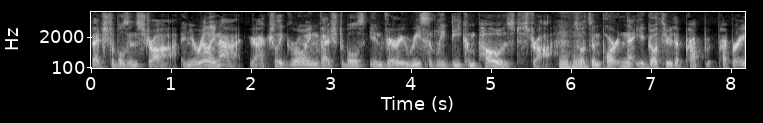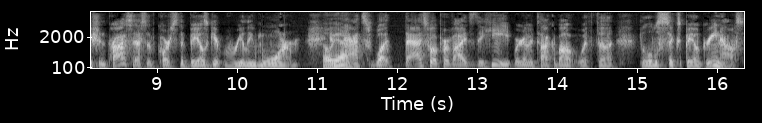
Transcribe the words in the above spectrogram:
vegetables in straw, and you're really not. You're actually growing vegetables in very recently decomposed straw. Mm-hmm. So it's important that you go through the prep- preparation process. Of course, the bales get really warm. Oh, and yeah. that's what that's what provides the heat we're going to talk about with the, the little six bale greenhouse.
